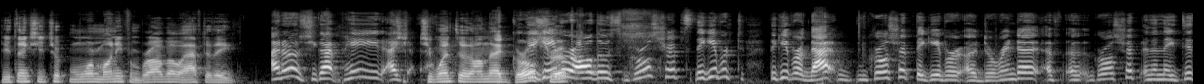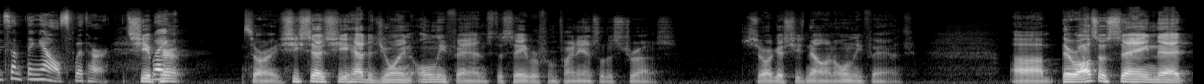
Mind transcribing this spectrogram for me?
Do you think she took more money from Bravo after they I don't know. She got paid. I, she went to on that girls trip. they gave trip? her all those girls trips. They gave her they gave her that girls trip. They gave her a Dorinda a, a girls trip, and then they did something else with her. she Like, apparently sorry. She says she had to join OnlyFans to save her from financial distress. So I guess she's now on OnlyFans. Um, they're also saying that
